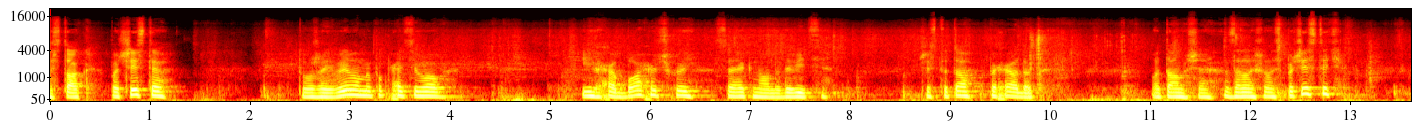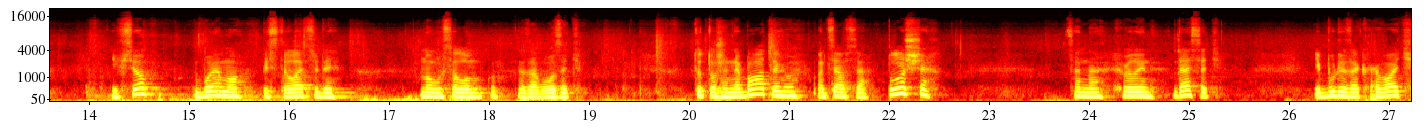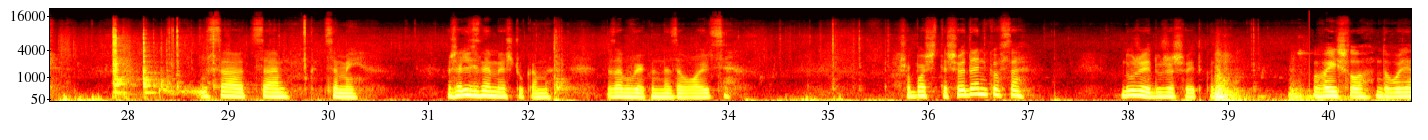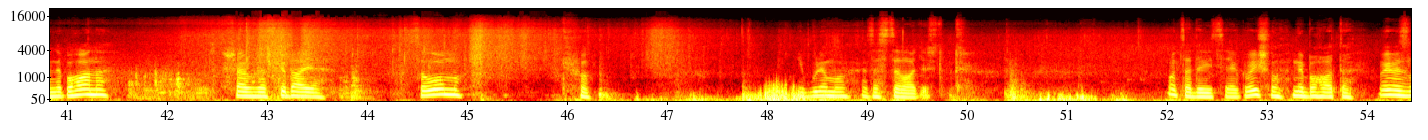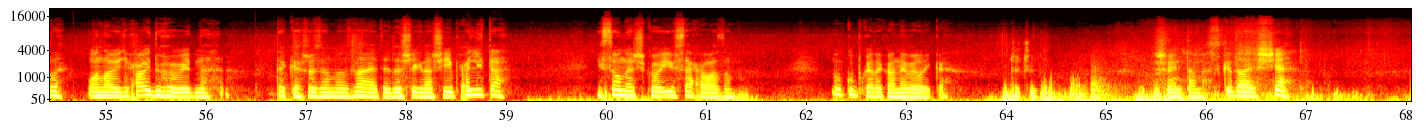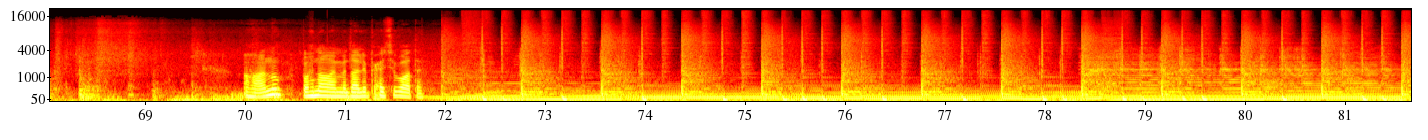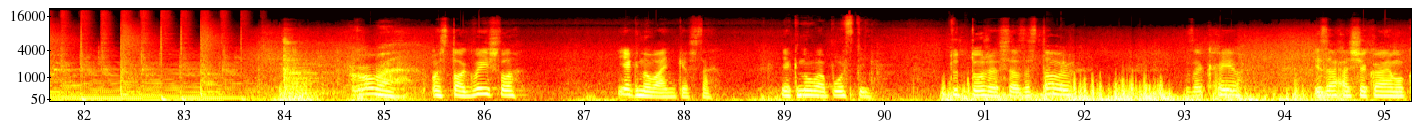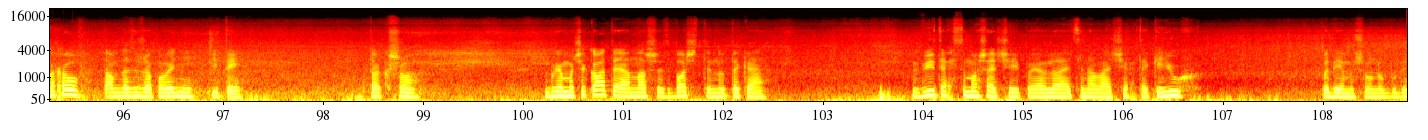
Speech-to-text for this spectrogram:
Ось так почистив. Теж і вилами попрацював. І грабахочкою. Все як треба, дивіться. Чистота, порядок. Отам ще залишилось почистити. І все. Будемо підстилати сюди нову соломку завозити. Тут теж небагато його. Оця вся площа. Це на хвилин 10. І буду закривати усе це цими желізними штуками. Забув, як вони називаються. Так що бачите, швиденько все. Дуже і дуже швидко. Вийшло доволі непогано. Ще вже скидає солому. Тьфу. І будемо застилатись тут. Оце дивіться, як вийшло, небагато вивезли. О, навіть хайдуго видно. Таке щось воно, знаєте, дощик наш і проліта, і сонечко, і все разом. Ну, кубка така невелика. Чуть-чуть. Що він там скидає ще? Ага, ну, погнали ми далі працювати. Ось так вийшло. Як новеньке все. Як нова постіль. Тут теж все заставив, закрив. І зараз чекаємо коров, там десь вже повинні йти. Так що будемо чекати, а наш, бачите, ну таке. Вітер сумасшедший появляється на вечір, такий юх. Подивимось, що воно буде.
